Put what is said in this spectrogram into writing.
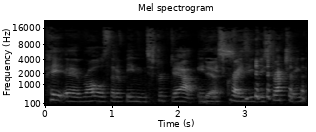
P, uh, roles that have been stripped out in Yes. this crazy restructuring,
